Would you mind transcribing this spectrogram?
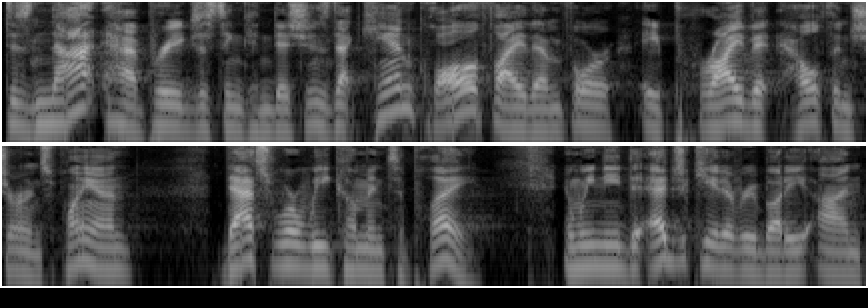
does not have pre existing conditions that can qualify them for a private health insurance plan, that's where we come into play. And we need to educate everybody on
